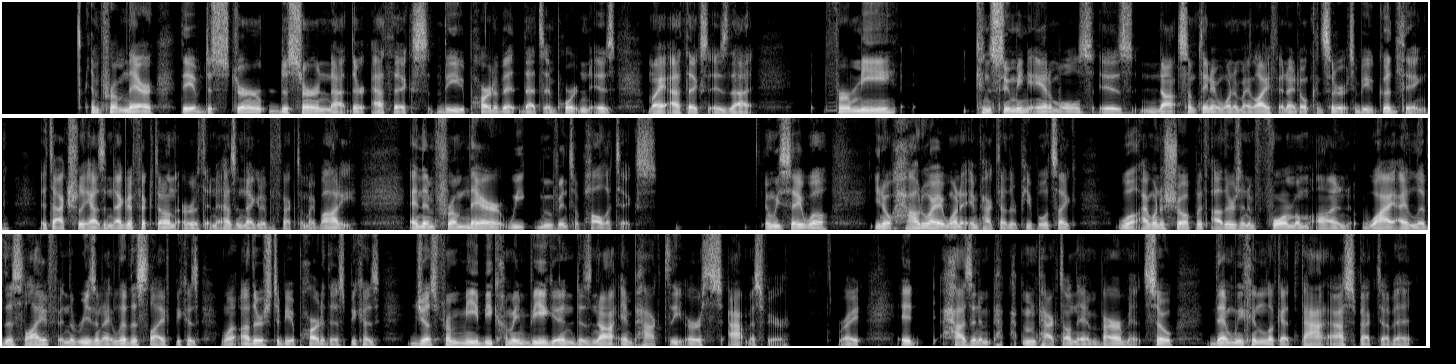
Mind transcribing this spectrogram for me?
And from there, they have discern, discerned that their ethics, the part of it that's important is my ethics is that for me, consuming animals is not something I want in my life, and I don't consider it to be a good thing. It actually has a negative effect on the earth and it has a negative effect on my body. And then from there, we move into politics. And we say, well, you know, how do I want to impact other people? It's like, well, I want to show up with others and inform them on why I live this life and the reason I live this life because I want others to be a part of this because just from me becoming vegan does not impact the earth's atmosphere, right? It has an imp- impact on the environment. So then we can look at that aspect of it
